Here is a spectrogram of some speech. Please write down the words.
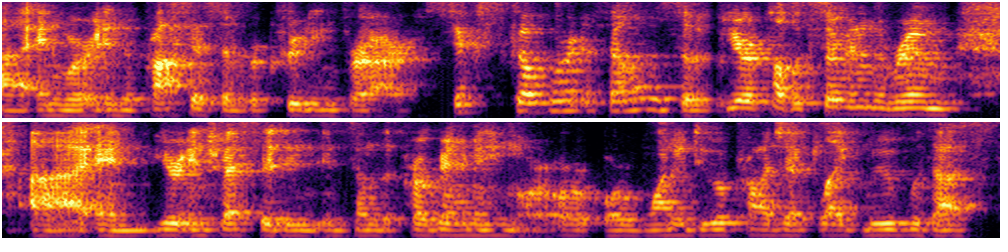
uh, and we're in the process of recruiting for our sixth cohort of fellows. So if you're a public servant in the room uh, and you're interested in, in some of the programming or, or, or, want to do a project like Move with us,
